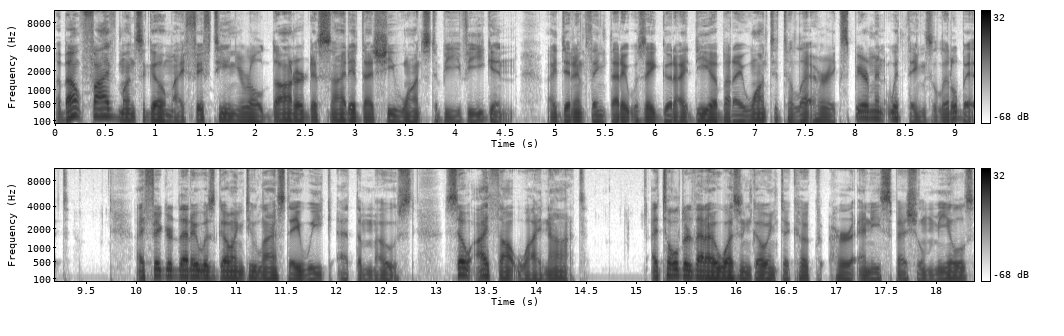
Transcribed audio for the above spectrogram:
about 5 months ago, my 15-year-old daughter decided that she wants to be vegan. I didn't think that it was a good idea, but I wanted to let her experiment with things a little bit. I figured that it was going to last a week at the most, so I thought why not? I told her that I wasn't going to cook her any special meals,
